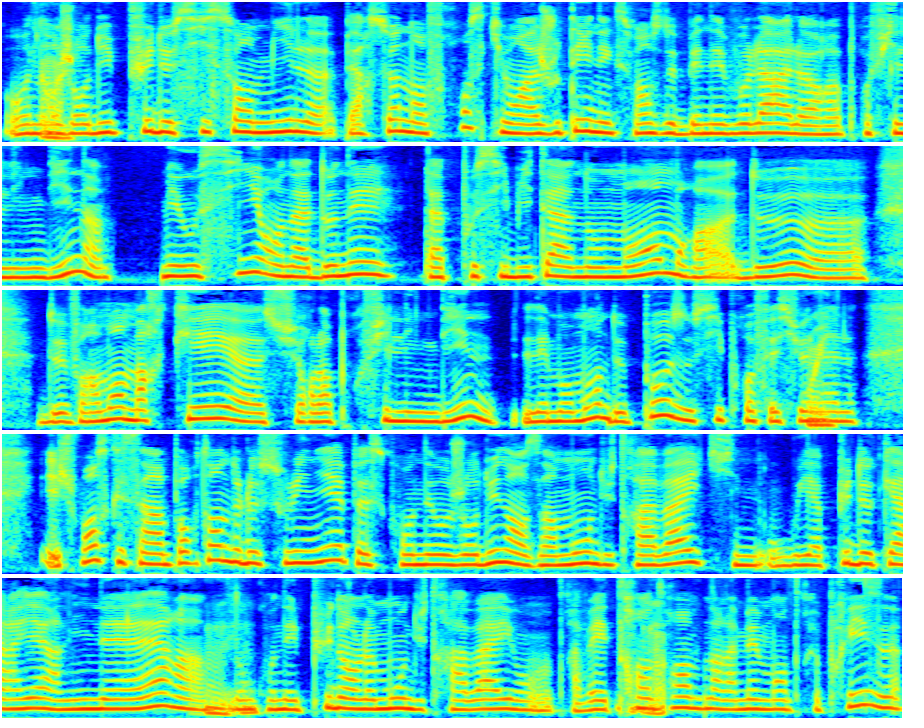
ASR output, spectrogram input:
On a aujourd'hui plus de 600 000 personnes en France qui ont ajouté une expérience de bénévolat à leur profil LinkedIn. Mais aussi on a donné la possibilité à nos membres de, euh, de vraiment marquer euh, sur leur profil LinkedIn les moments de pause aussi professionnelle. Et je pense que c'est important de le souligner parce qu'on est aujourd'hui dans un monde du travail qui, où il n'y a plus de carrière linéaire, mhm. donc on n'est plus dans le monde du travail où on travaille 30 ans dans la même entreprise,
